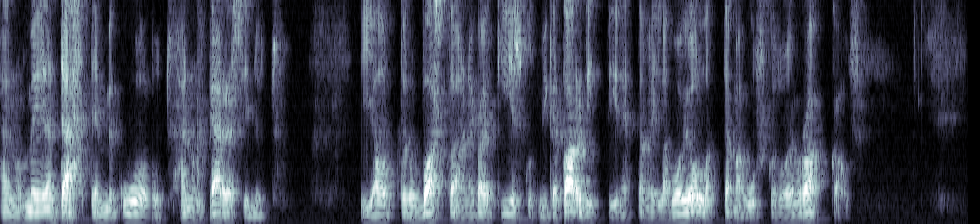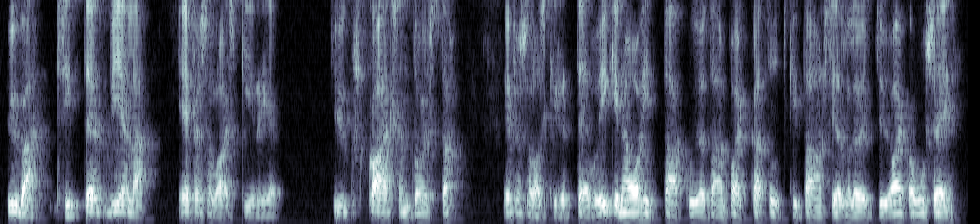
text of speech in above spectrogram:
Hän on meidän tähtemme kuollut, hän on kärsinyt ja ottanut vastaan ne kaikki iskut, mikä tarvittiin, että meillä voi olla tämä usko ja rakkaus. Hyvä. Sitten vielä Efesolaiskirje 1.18. Efesolaiskirjettä ei voi ikinä ohittaa, kun jotain paikkaa tutkitaan. Sieltä löytyy aika usein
